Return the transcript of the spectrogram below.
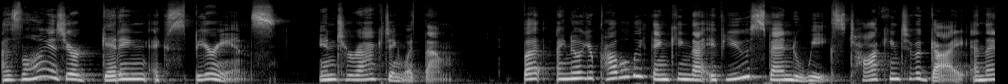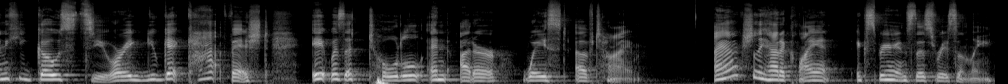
as long as you're getting experience interacting with them. But I know you're probably thinking that if you spend weeks talking to a guy and then he ghosts you or you get catfished, it was a total and utter waste of time. I actually had a client experience this recently.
